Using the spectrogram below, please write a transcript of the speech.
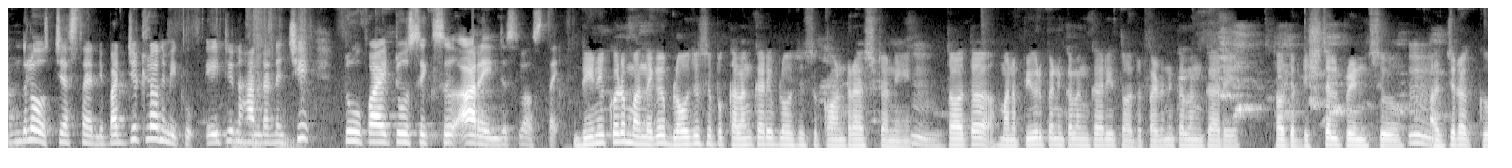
అందులో వచ్చేస్తాయండి. బడ్జెట్లోనే మీకు ఎయిటీన్ హండ్రెడ్ నుంచి టూ ఫైవ్ టూ సిక్స్ ఆ రేంజెస్లో వస్తాయి. దీనికి కూడా మన దగ్గర బ్లౌజెస్ ఇప్పుడు కలంకారీ బ్లౌజెస్ కాంట్రాస్ట్ అని తర్వాత మన ప్యూర్ పెన్ కలంకారీ తర్వాత పెడన్ కలంకారీ తర్వాత digital prints ajrak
